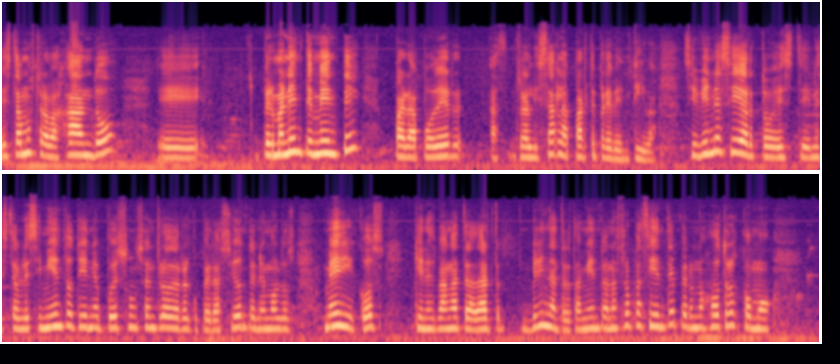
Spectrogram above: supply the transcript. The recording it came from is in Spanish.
estamos trabajando eh, permanentemente para poder realizar la parte preventiva. Si bien es cierto, este, el establecimiento tiene pues un centro de recuperación, tenemos los médicos quienes van a tratar, brindan tratamiento a nuestro paciente, pero nosotros como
